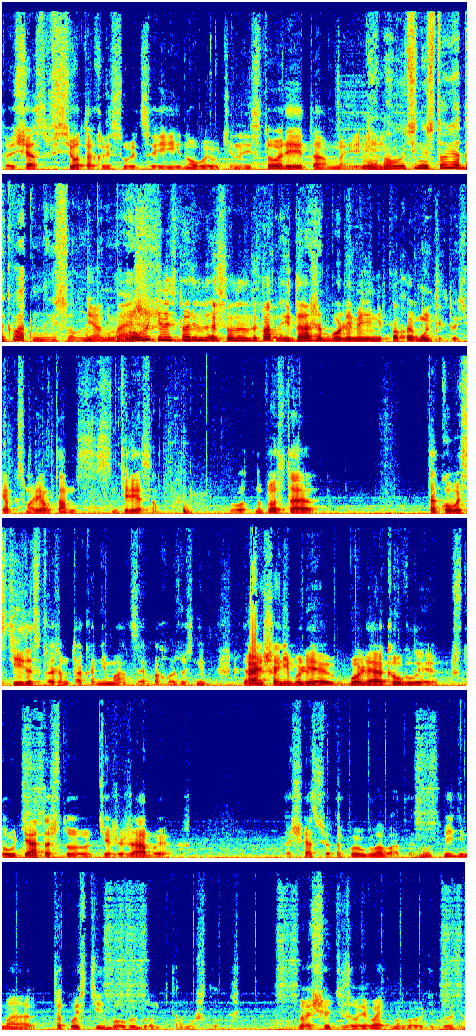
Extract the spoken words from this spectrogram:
То есть сейчас все так рисуется, и новые утиные истории там. И... Не, новые утиные истории адекватно нарисованы, Нет, понимаешь? новые утиные истории нарисованы адекватно, и даже более-менее неплохой мультик. То есть я посмотрел там с, с интересом. Вот. Ну просто такого стиля, скажем так, анимация похожа. То есть не... Раньше они были более округлые, что утята, что те же жабы. А сейчас все такое угловатое. Ну, вот, видимо, такой стиль был выбран, потому что в расчете завоевать новую аудиторию.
